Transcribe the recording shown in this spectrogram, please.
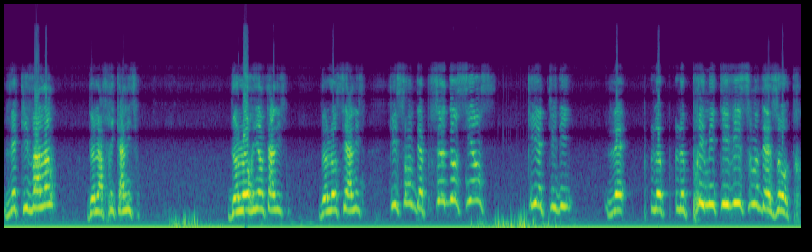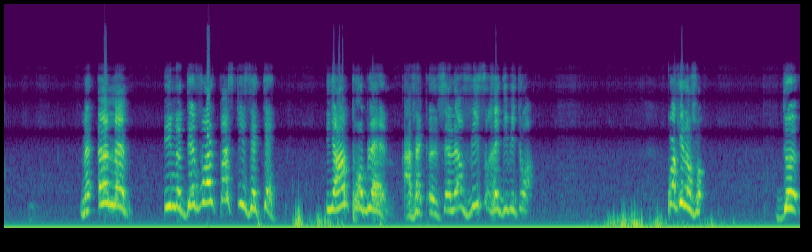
l'équivalent de l'africanisme, de l'orientalisme, de l'océanisme, qui sont des pseudosciences qui étudient le, primitivisme des autres. Mais eux-mêmes, ils ne dévoilent pas ce qu'ils étaient il y a un problème avec eux. C'est leur vice rédhibitoire. Quoi qu'il en soit, de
